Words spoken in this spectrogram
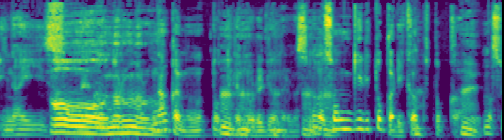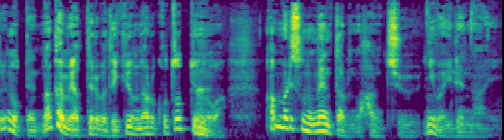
いないですよね。なるほど、なるほど。何回も乗って乗れるようになります。だから、損切りとか理覚とか、まあそういうのって何回もやってればできるようになることっていうのは、あんまりそのメンタルの範疇には入れない。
